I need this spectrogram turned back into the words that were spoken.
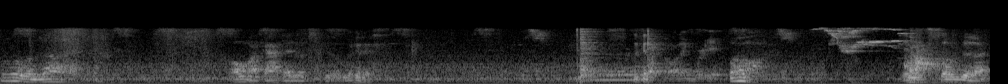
Oh. Oh my god, that looks good. Look at this. Look at that garlic bread. Oh, it looks so good.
